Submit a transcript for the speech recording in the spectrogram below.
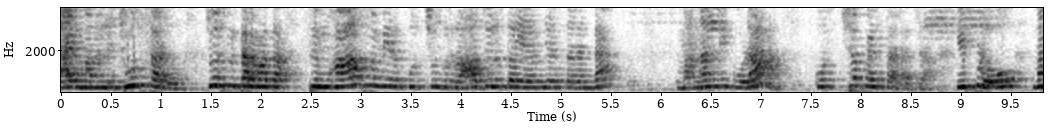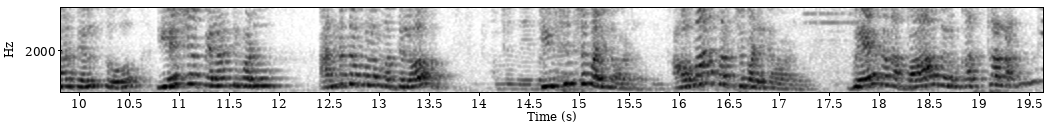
ఆయన మనల్ని చూస్తాడు. చూసిన తర్వాత సింహాసనం మీద కూర్చుండు రాజులతో ఏం చేస్తాడంట? మనల్ని కూడా కూర్చోపెడతాడట. ఇప్పుడు మనకు తెలుసు ఏషపు ఎలాంటి వాడు? అన్నదమ్ముల మధ్యలో హింసించబడినవాడు అవమానపరచబడినవాడు వేదన బాధలు కష్టాలు అన్నీ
